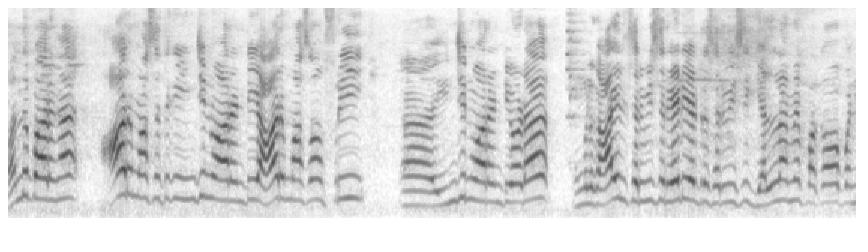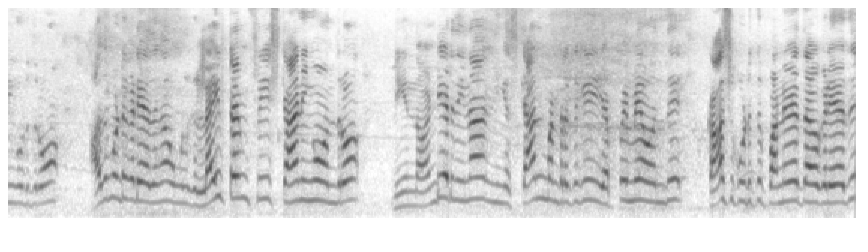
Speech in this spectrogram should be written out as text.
வந்து பாருங்கள் ஆறு மாதத்துக்கு இன்ஜின் வாரண்ட்டி ஆறு மாதம் ஃப்ரீ இன்ஜின் வாரண்ட்டியோட உங்களுக்கு ஆயில் சர்வீஸ் ரேடியேட்டர் சர்வீஸ் எல்லாமே பக்காவாக பண்ணி கொடுத்துருவோம். அது மட்டும் கிடையாதுங்க உங்களுக்கு லைஃப் டைம் ஃப்ரீ ஸ்கேனிங்கும் வந்துடும் நீங்கள் இந்த வண்டி எடுத்திங்கன்னா நீங்கள் ஸ்கேன் பண்ணுறதுக்கு எப்பயுமே வந்து காசு கொடுத்து பண்ணவே தேவை கிடையாது.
